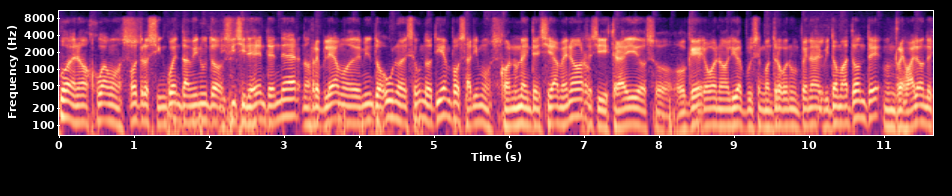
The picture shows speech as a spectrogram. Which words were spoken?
Bueno, jugamos otros 50 minutos difíciles de entender. Nos replegamos del minuto 1 del segundo tiempo. Salimos con una intensidad menor. No sé si distraídos o, o qué. Pero bueno, Liverpool se encontró con un penal Pitó Matonte. Un resbalón de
